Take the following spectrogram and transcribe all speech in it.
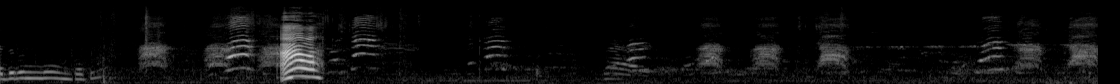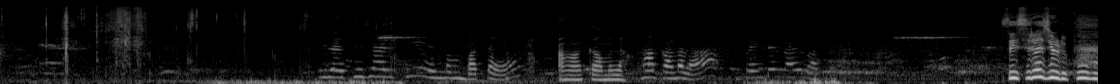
ఎదురుంది ఇంకోటి ఆ, ఇది వచ్చేసరికి కమల. కమల. శిశిరా చూడు పువ్వు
